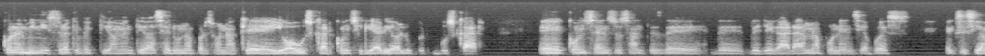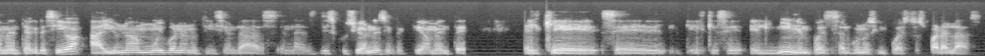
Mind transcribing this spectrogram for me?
con el ministro de que efectivamente iba a ser una persona que iba a buscar conciliar, iba a buscar eh, consensos antes de, de, de, llegar a una ponencia pues excesivamente agresiva. Hay una muy buena noticia en las, en las discusiones, efectivamente el que se, el que se eliminen pues algunos impuestos para, las,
